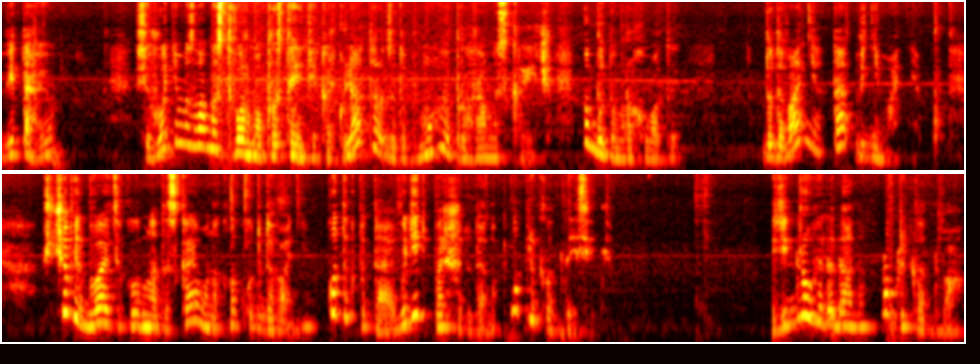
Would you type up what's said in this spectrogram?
Вітаю! Сьогодні ми з вами створимо простенький калькулятор за допомогою програми Scratch. Ми будемо рахувати додавання та віднімання. Що відбувається, коли ми натискаємо на кнопку додавання? Котик питає: введіть перший доданок, наприклад, 10. Введіть другий доданок, наприклад, 2.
